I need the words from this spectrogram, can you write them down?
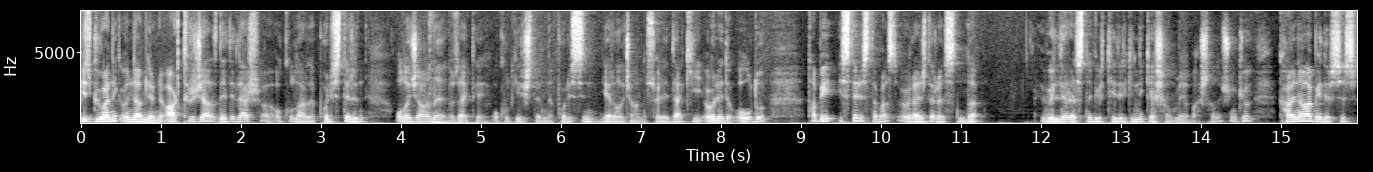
Biz güvenlik önlemlerini arttıracağız dediler. E, okullarda polislerin olacağını özellikle okul girişlerinde polisin yer alacağını söylediler ki öyle de oldu. Tabi ister istemez öğrenciler arasında veliler arasında bir tedirginlik yaşanmaya başlandı. Çünkü kaynağı belirsiz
